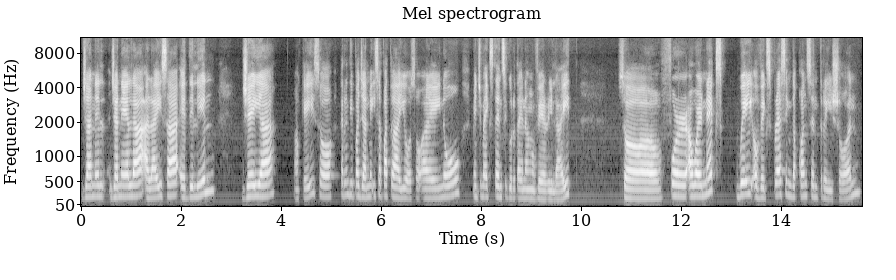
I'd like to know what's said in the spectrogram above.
Janel, Janela, Alaisa, Edeline, Jeya. Okay, so, pero hindi pa dyan. May isa pa tayo. So, I know, medyo ma-extend siguro tayo ng very light. So, for our next way of expressing the concentration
